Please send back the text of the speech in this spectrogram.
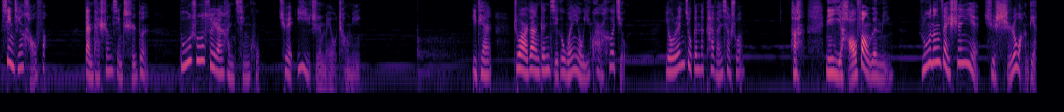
性情豪放，但他生性迟钝，读书虽然很勤苦，却一直没有成名。一天，朱尔旦跟几个文友一块喝酒，有人就跟他开玩笑说：“哈，你以豪放闻名，如能在深夜去十王殿，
